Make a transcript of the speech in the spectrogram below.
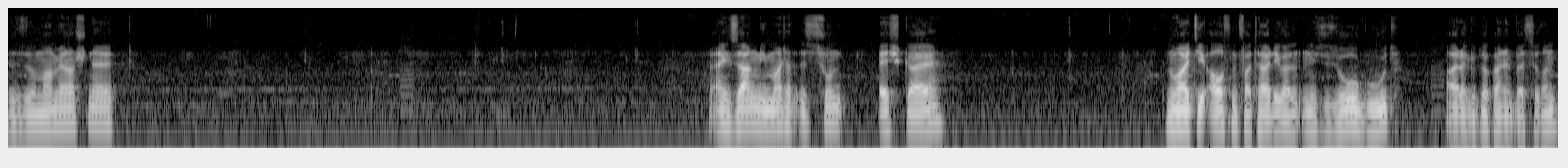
So machen wir noch schnell. Eigentlich sagen, die Mannschaft ist schon echt geil. Nur halt die Außenverteidiger sind nicht so gut. Aber da gibt es auch keine besseren.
